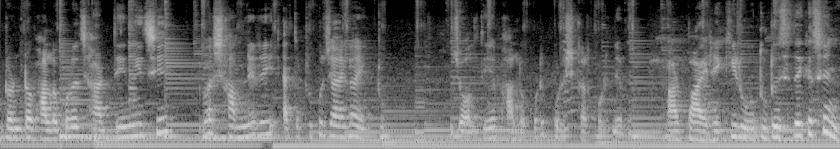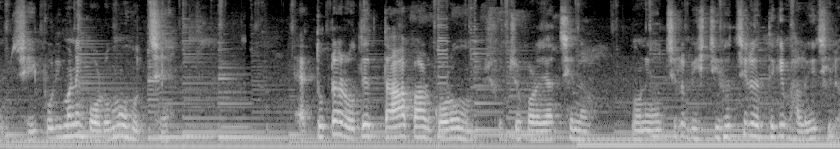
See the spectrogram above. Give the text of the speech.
উঠোনটা ভালো করে ঝাড় দিয়ে নিয়েছি। এবার সামনের এই এতটুকু জায়গা একটু জল দিয়ে ভালো করে পরিষ্কার করে নেব। আর বাইরে কি রোদ উঠেছে দেখেছেন? সেই পরিমাণে গরমও হচ্ছে। এতটা রোদের তাপ আর গরম সহ্য করা যাচ্ছে না। মনে হচ্ছিল বৃষ্টি হচ্ছিল, এর থেকে ভালোই ছিল।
